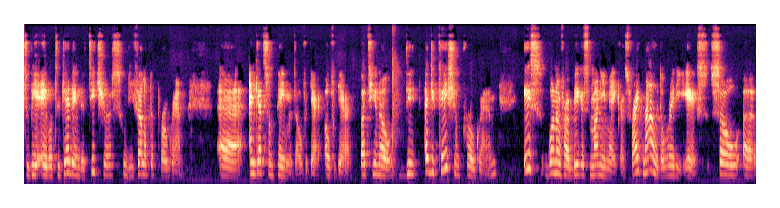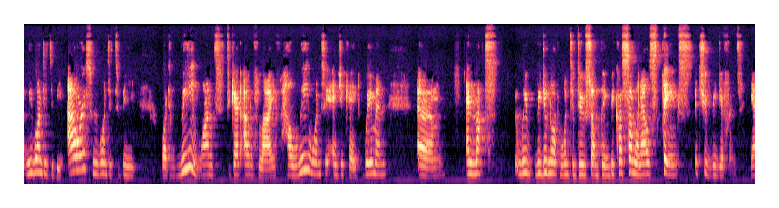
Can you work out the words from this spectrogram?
to be able to get in the teachers who develop the program uh, and get some payment over there over there. But you know the education program is one of our biggest money makers. Right now, it already is. So uh, we want it to be ours. We want it to be what we want to get out of life, how we want to educate women, um, and not. We, we do not want to do something because someone else thinks it should be different. Yeah,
